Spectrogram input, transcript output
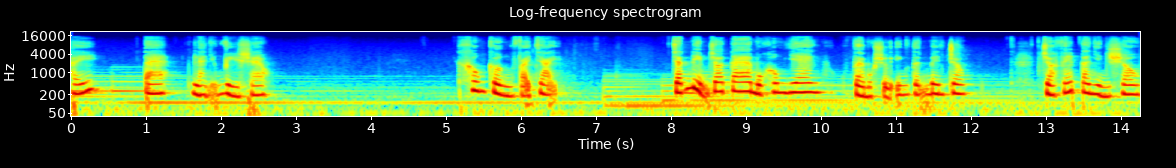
thấy ta là những vì sao. Không cần phải chạy. Chánh niệm cho ta một không gian và một sự yên tĩnh bên trong cho phép ta nhìn sâu.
